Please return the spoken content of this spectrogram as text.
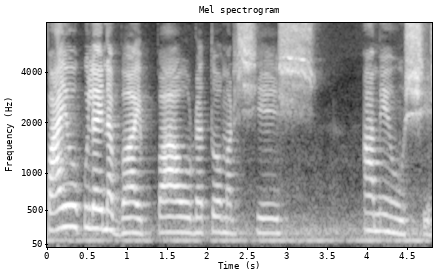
পায়েও কুলাই না বাই পা ওটা তো আমার শেষ। আমিও শেষ।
